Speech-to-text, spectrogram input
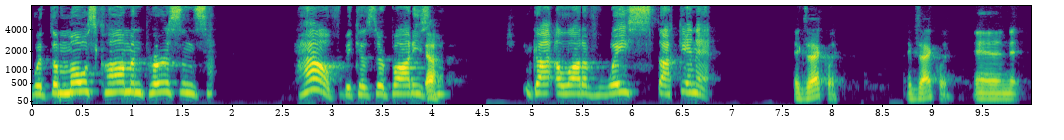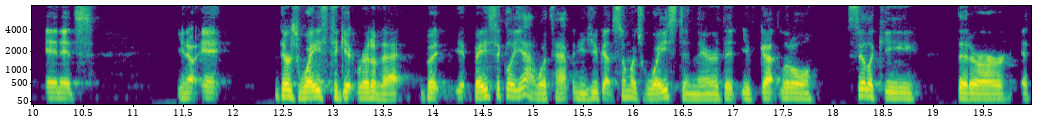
with the most common person's health because their body's yeah. got a lot of waste stuck in it. Exactly, exactly, and and it's you know it, there's ways to get rid of that, but it, basically, yeah, what's happening is you've got so much waste in there that you've got little cilia that are at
